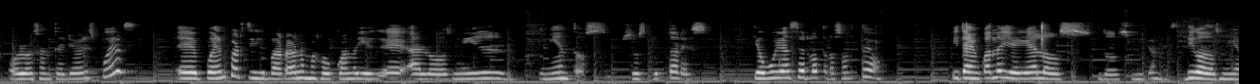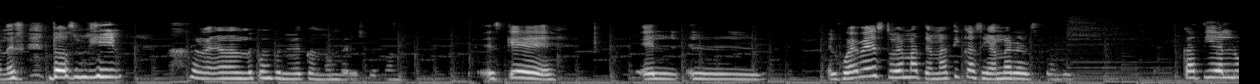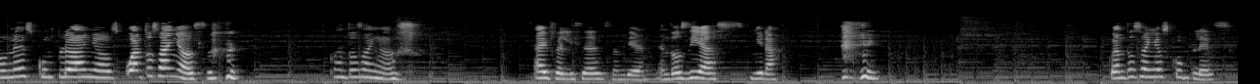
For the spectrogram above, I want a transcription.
o los anteriores, pues eh, pueden participar a lo mejor cuando llegue a los 1500 suscriptores. Yo voy a hacer otro sorteo. Y también cuando llegue a los 2 millones. Digo 2 millones. 2000. Me ando confundiendo con números, perdón. Es que el, el, el jueves tuve matemáticas y ya me respondí. Katy, el lunes cumpleaños. ¿Cuántos años? ¿Cuántos años? Ay, felicidades también. En dos días, mira. ¿Cuántos años cumples?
